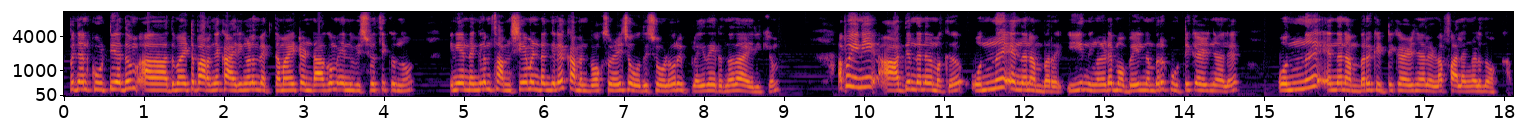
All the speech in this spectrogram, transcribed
ഇപ്പൊ ഞാൻ കൂട്ടിയതും അതുമായിട്ട് പറഞ്ഞ കാര്യങ്ങളും വ്യക്തമായിട്ടുണ്ടാകും എന്ന് വിശ്വസിക്കുന്നു. ഇനി എന്തെങ്കിലും സംശയമുണ്ടെങ്കിൽ കമന്റ് ബോക്സ് വഴി ചോദിച്ചോളൂ റിപ്ലൈ തരുന്നതായിരിക്കും. അപ്പോൾ ഇനി ആദ്യം തന്നെ നമുക്ക് ഒന്ന് എന്ന നമ്പർ ഈ നിങ്ങളുടെ മൊബൈൽ നമ്പർ കൂട്ടിക്കഴിഞ്ഞാൽ ഒന്ന് എന്ന നമ്പർ കിട്ടിക്കഴിഞ്ഞാലുള്ള ഫലങ്ങൾ നോക്കാം.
